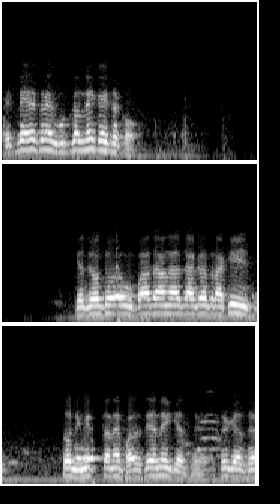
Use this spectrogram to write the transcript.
એટલે એને તમે ઉદ્ગલ નહીં કહી શકો. કે જો તો ઉપાદાન જાગ્રત રાખીશ તો નિમિત્ત તને ફળશે નહીં કે છે? શું કે છે?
